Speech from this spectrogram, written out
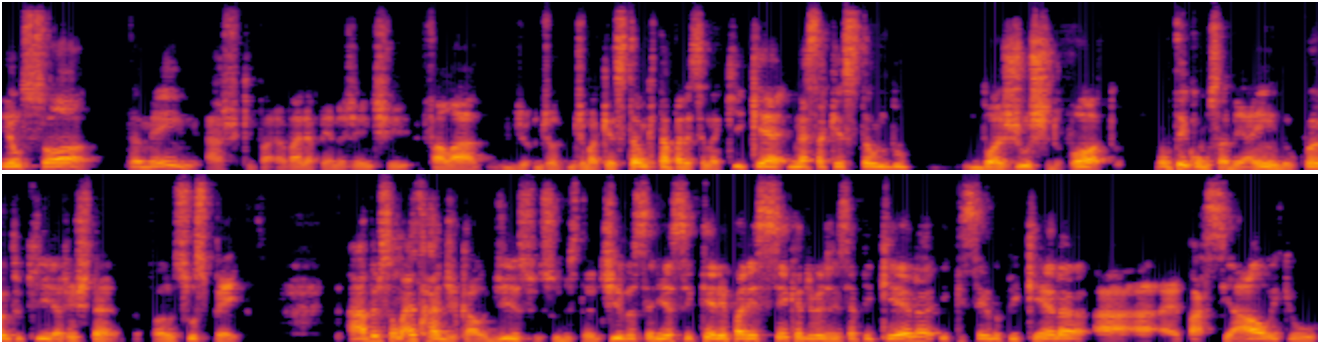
eu só também acho que vale a pena a gente falar de, de, de uma questão que está aparecendo aqui, que é nessa questão do, do ajuste do voto. Não tem como saber ainda o quanto que a gente está né, falando suspeitas. A versão mais radical disso, substantiva, seria se querer parecer que a divergência é pequena e que, sendo pequena, a, a, é parcial e que o,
